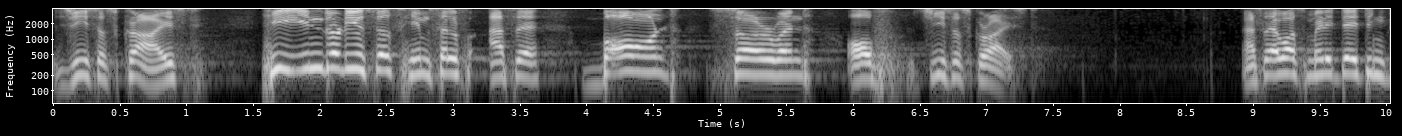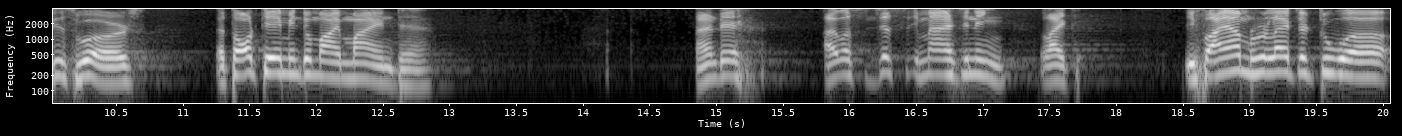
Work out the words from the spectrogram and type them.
Jesus Christ, he introduces himself as a bond servant of Jesus Christ. As I was meditating this verse, a thought came into my mind. And uh, I was just imagining, like, if I am related to a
